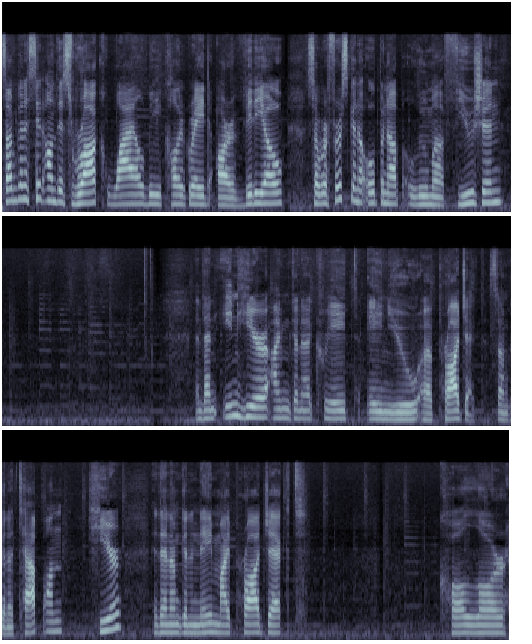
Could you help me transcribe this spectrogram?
So I'm gonna sit on this rock while we color grade our video. So we're first gonna open up Luma Fusion. And then in here, I'm gonna create a new uh, project. So I'm gonna tap on here and then I'm gonna name my project color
